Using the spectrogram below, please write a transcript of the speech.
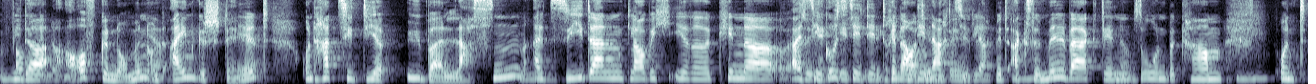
wieder aufgenommen, aufgenommen ja. und eingestellt ja. und hat sie dir überlassen, mhm. als sie dann, glaube ich, ihre Kinder, als also die Gusti, den dritten, genau, den, Nachzügler, den, mit Axel Milberg den genau. Sohn bekam mhm. und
